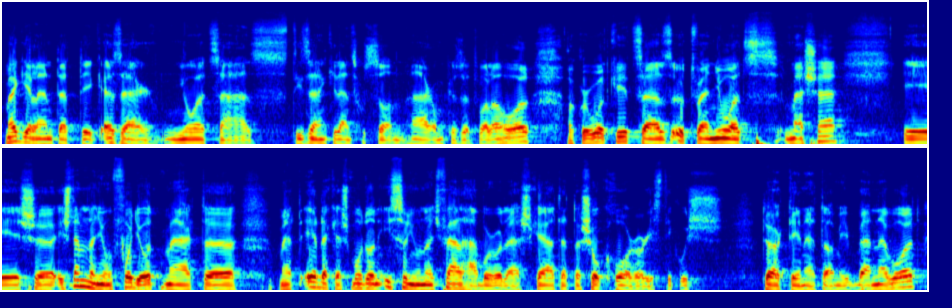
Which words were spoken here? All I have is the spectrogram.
megjelentették 1819-23 között valahol, akkor volt 258 mese, és, és nem nagyon fogyott, mert, mert érdekes módon iszonyú nagy felháborodást keltett a sok horrorisztikus történet, ami benne volt,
